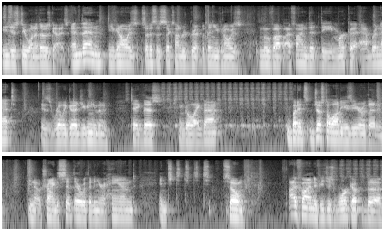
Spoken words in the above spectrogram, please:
you just do one of those guys. And then you can always, so this is 600 grit, but then you can always move up. I find that the Merca Abranet is really good. You can even take this and go like that. But it's just a lot easier than, you know, trying to sit there with it in your hand. And so I find if you just work up the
